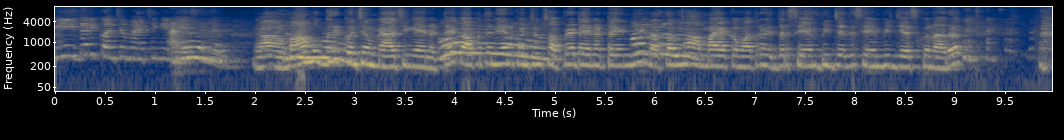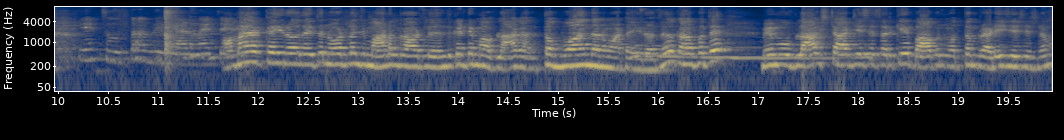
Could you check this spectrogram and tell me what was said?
మీ ఇద్దరికి కొంచెం మ్యాచింగ్ చేసింది మా ముగ్గురికి కొంచెం మ్యాచింగ్ అయినట్టే. కాకపోతే నేను కొంచెం సపరేట్ అయినట్టు అయింది లతమ్మ అమ్మాయి అక్క మాత్రం ఇద్దరు సేమ్ పించ్ అయితే సేమ్ పించ్ చేసుకున్నారు. ఏం చూస్తుంది అడవైతే అమ్మాయి అక్క ఈ రోజు అయితే నోట్లోంచి మాటలు రావట్లేదు. ఎందుకంటే మా బ్లాగ్ అంత బాగుంది అనమాట ఈరోజు. కాకపోతే మేము బ్లాగ్ స్టార్ట్ చేసేసరికి బాబుని మొత్తం రెడీ చేసేసినాం.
